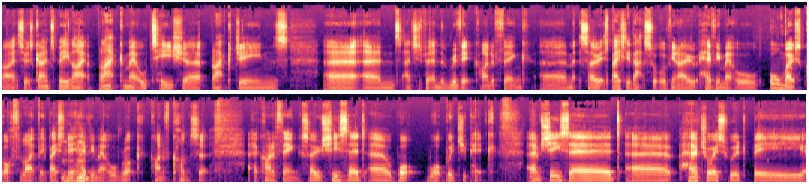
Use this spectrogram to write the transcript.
right? So it's going to be like a black metal T-shirt, black jeans, uh, and and she's put in the rivet kind of thing. Um, so it's basically that sort of you know heavy metal, almost goth like, but basically Mm-hmm. a heavy metal rock kind of concert uh, kind of thing. So she said, uh, "What what would you pick?" Um, she said uh, her choice would be.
